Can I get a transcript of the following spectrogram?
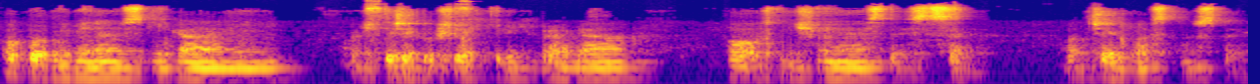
o podmíněném sníkání, o čtyřech ušlechtilých pravdách, o osmýšlené stezce, o třech vlastnostech.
